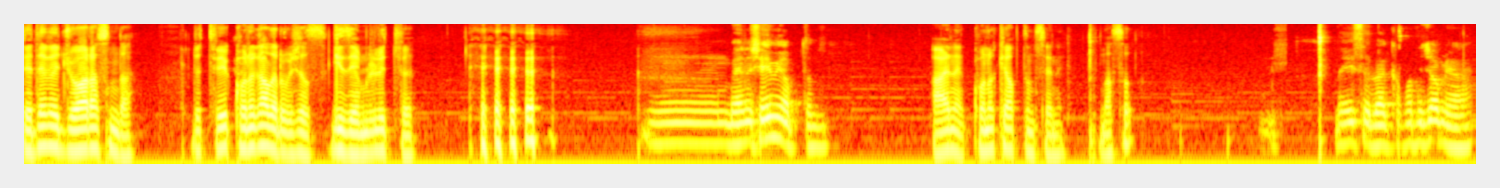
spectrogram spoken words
Dede ve Cu arasında. Lütfü'yü konuk alırmışız. Gizemli Lütfü. Hmm, beni şey mi yaptın? Aynen konuk yaptım seni. Nasıl? Neyse ben kapatacağım ya.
